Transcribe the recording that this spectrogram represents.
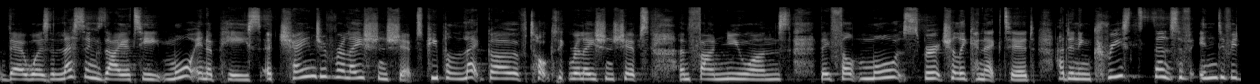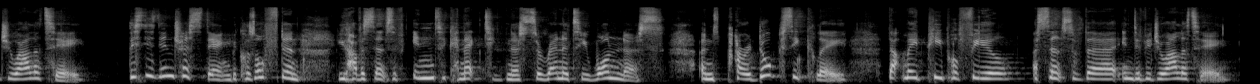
There was less anxiety, more inner peace, a change of relationships. People let go of toxic relationships and found new ones. They felt more spiritually connected, had an increased sense of individuality. This is interesting because often you have a sense of interconnectedness, serenity, oneness. And paradoxically, that made people feel a sense of their individuality.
